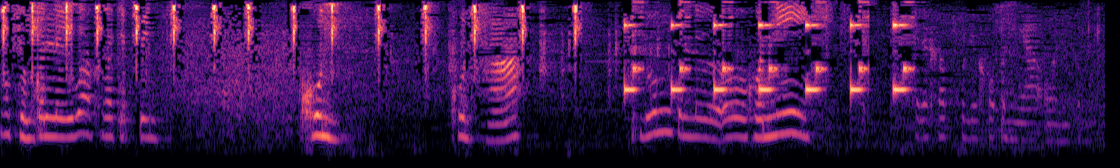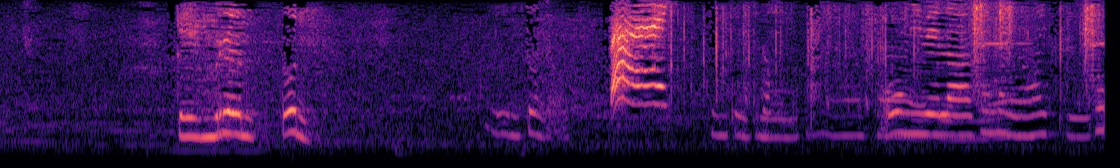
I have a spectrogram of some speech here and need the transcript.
มาสุ่มกันเลยว่าใครจะเป็น คุณ คุณหาลุ้นกันเลย โอ้คนนี้ใช่แล้วครับคนที่เขาปัญญาอ่อนครับเกมเริ่มต้น เริ่มต้นเหรอเริ่มต้นทำไมนะ โอ้มีเวลาแค่ไม่น้อยคือเติ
